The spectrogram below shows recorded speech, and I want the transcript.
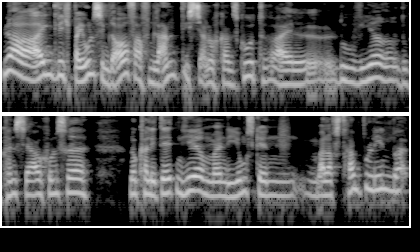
Ja, eigentlich bei uns im Dorf, auf dem Land ist ja noch ganz gut, weil du, wir, du kennst ja auch unsere Lokalitäten hier. Ich meine, die Jungs gehen mal aufs Trampolin, mal,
